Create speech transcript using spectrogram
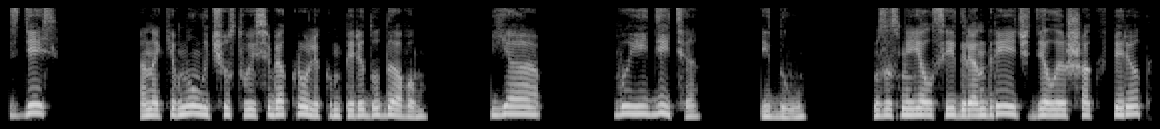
«Здесь». Она кивнула, чувствуя себя кроликом перед удавом. «Я... Вы идите». «Иду», — засмеялся Игорь Андреевич, делая шаг вперед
